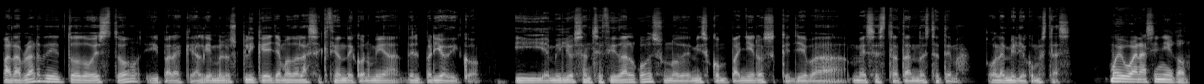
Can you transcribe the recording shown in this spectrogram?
Para hablar de todo esto y para que alguien me lo explique, he llamado a la sección de economía del periódico. Y Emilio Sánchez Hidalgo es uno de mis compañeros que lleva meses tratando este tema. Hola Emilio, ¿cómo estás? Muy buenas, Íñigo.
